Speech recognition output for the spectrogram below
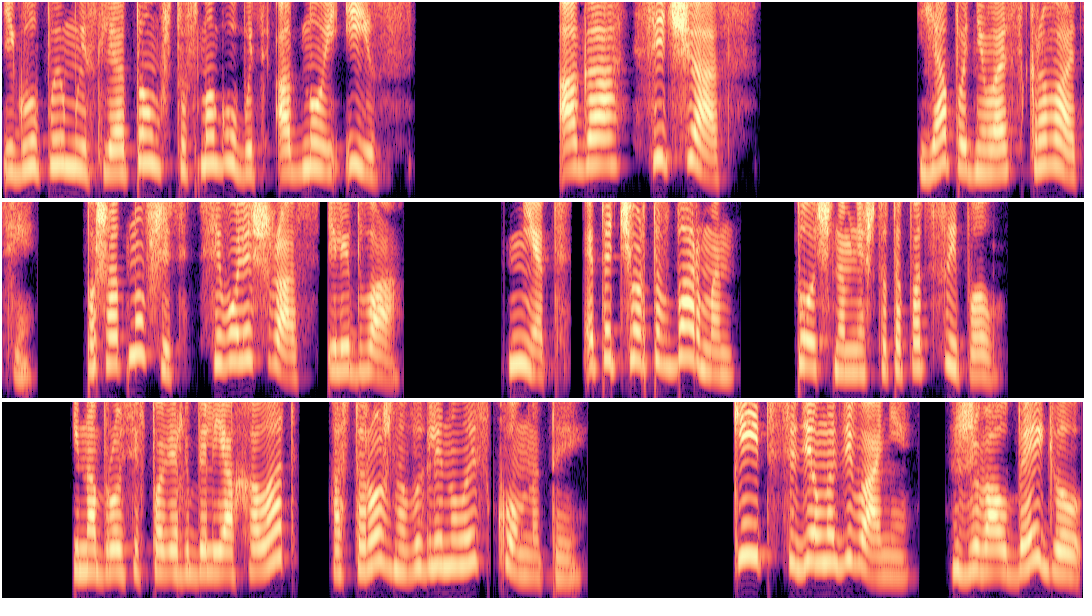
И глупые мысли о том, что смогу быть одной из... Ага, сейчас. Я поднялась с кровати, пошатнувшись всего лишь раз или два. Нет, этот чертов бармен точно мне что-то подсыпал. И, набросив поверх белья халат, осторожно выглянула из комнаты. Кейт сидел на диване, жевал бейгл,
